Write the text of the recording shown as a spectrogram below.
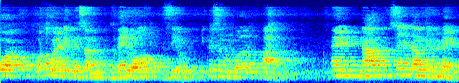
For orthogonality equation, the value of 0. Equation number R. And now second term calculated. Minus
